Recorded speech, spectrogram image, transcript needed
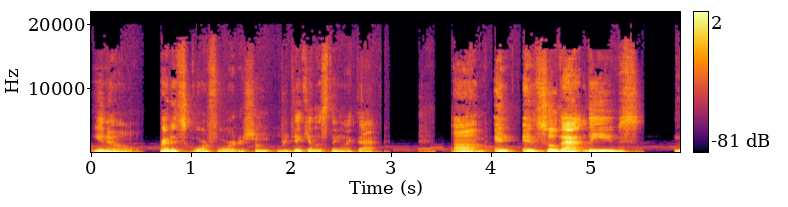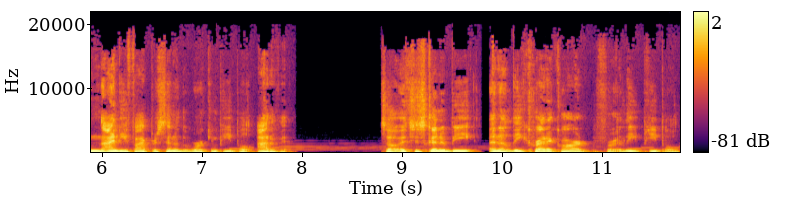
you know, credit score for it or some ridiculous thing like that. Um, and and so that leaves 95% of the working people out of it. So it's just going to be an elite credit card for elite people,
